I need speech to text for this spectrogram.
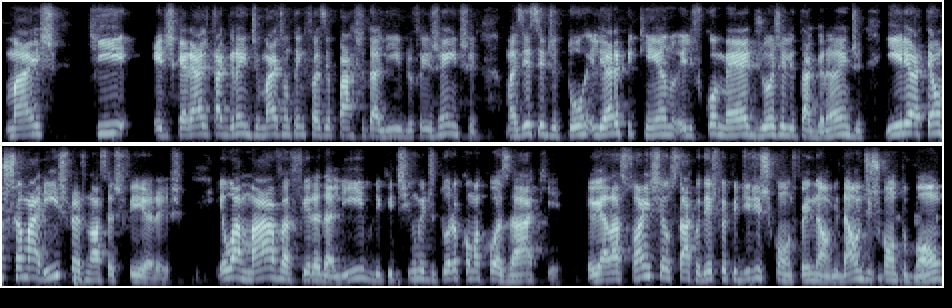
mas que eles querem, ah, ele está grande demais, não tem que fazer parte da Libre. Eu falei, gente, mas esse editor, ele era pequeno, ele ficou médio, hoje ele está grande, e ele é até um chamariz para as nossas feiras. Eu amava a feira da Libre, que tinha uma editora como a Kozak. Eu ia lá só encher o saco deles para pedir desconto. falei, não, me dá um desconto bom,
